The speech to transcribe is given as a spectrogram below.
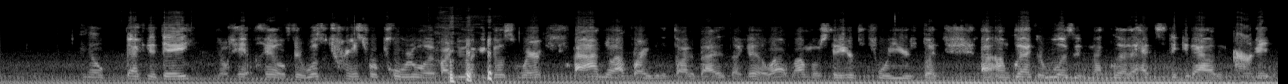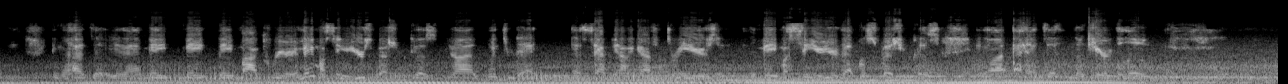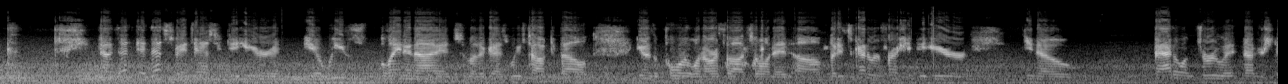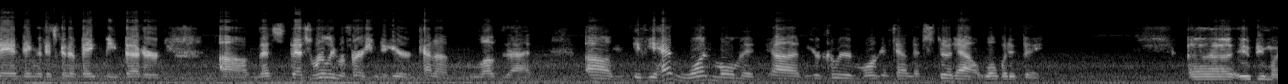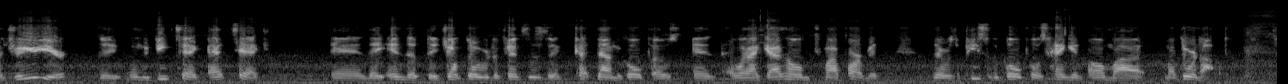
you know, back in the day, you know, hell, hell, if there was a transfer portal, if I knew I could go somewhere, I, I know I probably would have thought about it. Like, oh, well, I'm going to stay here for four years. But I, I'm glad there wasn't, and I'm glad I had to stick it out and earn it. You know, had to, you know, made, made, made my career. It made my senior year special because, you know, I went through that, that sat behind a guy for three years, and it made my senior year that much special because, you know, I, I had to, you know, carry the load. No, that, and that's fantastic to hear. And you know, we've Blaine and I and some other guys we've talked about you know the portal and our thoughts on it. Um, but it's kind of refreshing to hear, you know, battling through it and understanding that it's going to make me better. Um, that's that's really refreshing to hear. Kind of love that. Um, if you had one moment uh, in your career in Morgantown that stood out, what would it be? Uh, it'd be my junior year the, when we beat Tech at Tech, and they end up they jumped over the fences and cut down the goalpost. And when I got home to my apartment, there was a piece of the goalpost hanging on my my doorknob.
